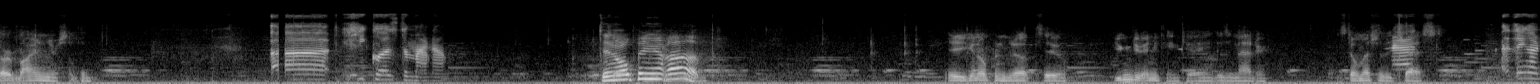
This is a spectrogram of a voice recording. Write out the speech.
start mining or something. Uh, he closed the mine now. Then open it up. Yeah, you can open it up too. You can do anything, Kay. It doesn't matter. Just don't mess with the eh. chest. I think I.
